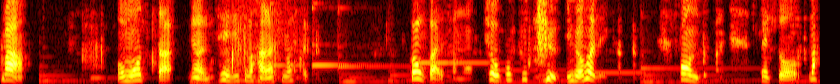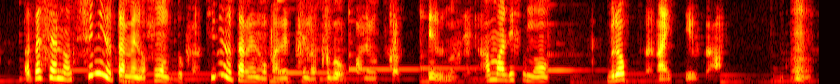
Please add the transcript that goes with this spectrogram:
まあ、思った、先日も話しましたけど、今回その彫刻っていう 今まで買った本とかね、えっと、まあ、私あの趣味のための本とか、趣味のためのお金っていうのはすごいお金を使ってるので、あんまりその、ブロックがないっていうか、うん。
